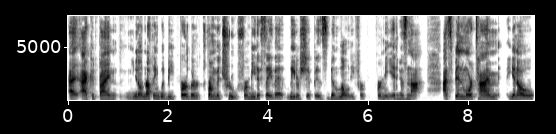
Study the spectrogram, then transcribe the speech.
I, I could find, you know, nothing would be further from the truth for me to say that leadership has been lonely for, for me. It has not. I spend more time, you know,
